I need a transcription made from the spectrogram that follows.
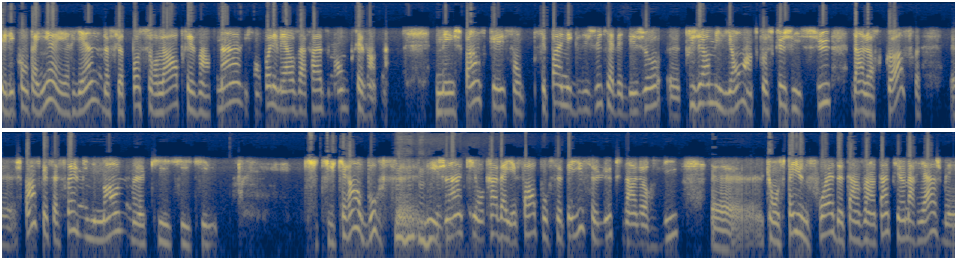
que les compagnies aériennes ne flottent pas sur l'or présentement, ils font pas les meilleures affaires du monde présentement. Mais je pense qu'ils sont c'est pas à négliger qu'il y avait déjà euh, plusieurs millions, en tout cas ce que j'ai su dans leur coffre. Euh, je pense que ça serait un minimum qui, qui, qui qui, qui bourse mm-hmm, mm-hmm. les gens qui ont travaillé fort pour se payer ce luxe dans leur vie, euh, qu'on se paye une fois de temps en temps, puis un mariage, ben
